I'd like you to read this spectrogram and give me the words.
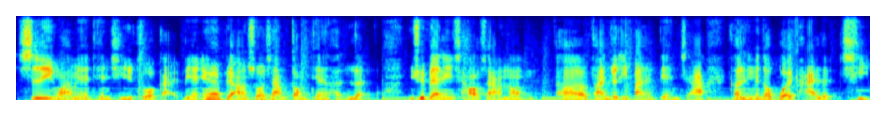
适应外面的天气去做改变。因为比方说像冬天很冷，你去便利超商那种呃，反正就一般的店家，可能里面都不会开冷气。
